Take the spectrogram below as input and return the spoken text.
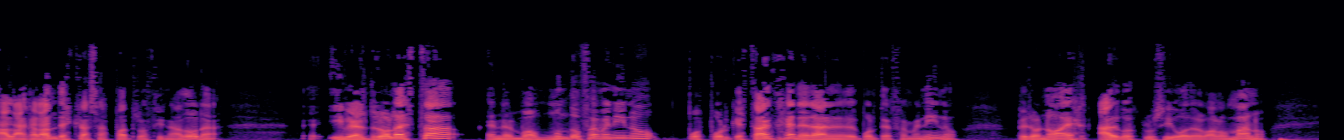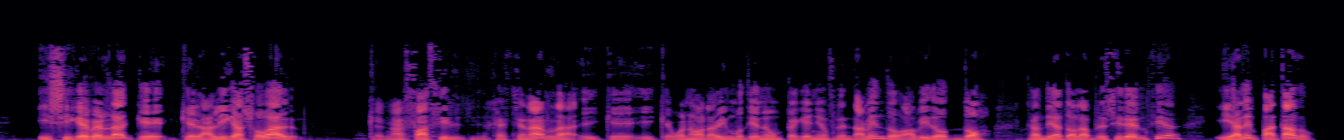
a las grandes casas patrocinadoras. Eh, Iberdrola está en el mundo femenino, pues porque está en general en el deporte femenino, pero no es algo exclusivo del balonmano. Y sí que es verdad que, la Liga Sobal, que no es fácil gestionarla y que, y que, bueno, ahora mismo tiene un pequeño enfrentamiento. Ha habido dos candidatos a la presidencia y han empatado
